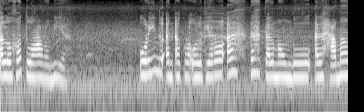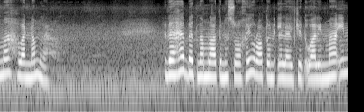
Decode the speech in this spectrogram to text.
al-lughatul arabiyyah. Uridu an aqra'ul qira'ah tahtal mawdu al-hamamah wan namlah. Dhahabat namlatun sakhiratun ila jadwalin ma'in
